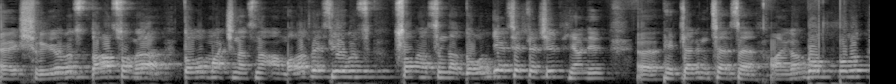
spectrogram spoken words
e, şırıyoruz. Daha sonra dolum makinesine ambalaj besliyoruz. Sonrasında dolum gerçekleşir. Yani e, petlerin içerisine ayran dolum olur.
